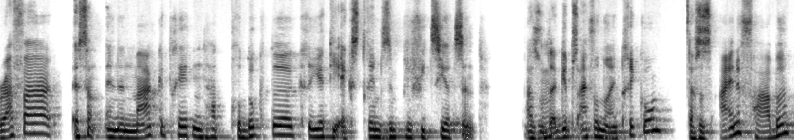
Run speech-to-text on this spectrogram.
Rafa ist dann in den Markt getreten und hat Produkte kreiert, die extrem simplifiziert sind. Also mhm. da gibt es einfach nur ein Trikot, das ist eine Farbe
